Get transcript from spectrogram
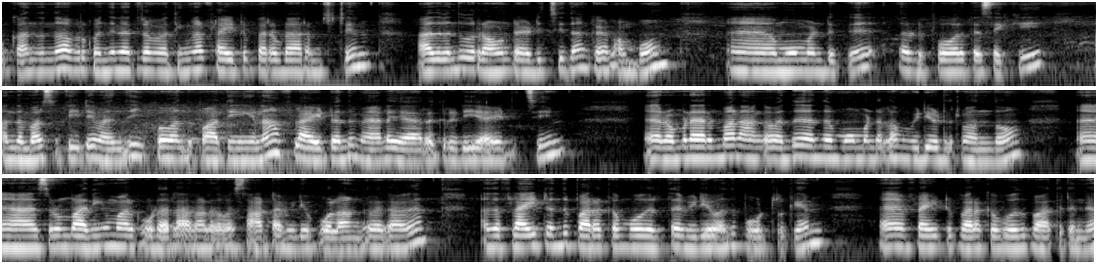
உட்காந்துருந்தோம் அப்புறம் கொஞ்ச நேரத்தில் பார்த்திங்கன்னா ஃப்ளைட்டு பரவிட ஆரம்பிச்சிட்டு அது வந்து ஒரு ரவுண்ட் அடித்து தான் கிளம்பும் மூமெண்ட்டுக்கு அப்படி போகிற திசைக்கு அந்த மாதிரி சுற்றிக்கிட்டே வந்து இப்போ வந்து பார்த்திங்கன்னா ஃப்ளைட் வந்து மேலே ஏறக்கு ரெடி ஆகிடுச்சு ரொம்ப நேரமாக நாங்கள் வந்து அந்த மூமெண்டெல்லாம் வீடியோ எடுத்துகிட்டு வந்தோம். ரொம்ப அதிகமாக இருக்கக்கூடாது அதனால தான் கொஞ்சம் ஷார்ட்டாக வீடியோ போகலாங்கிறதுக்காக அந்த ஃப்ளைட் வந்து பறக்கும் போது எடுத்த வீடியோ வந்து போட்டிருக்கேன். ஃப்ளைட்டு பறக்கும் போது பார்த்துட்டுங்க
